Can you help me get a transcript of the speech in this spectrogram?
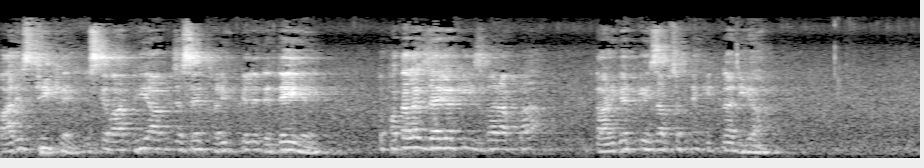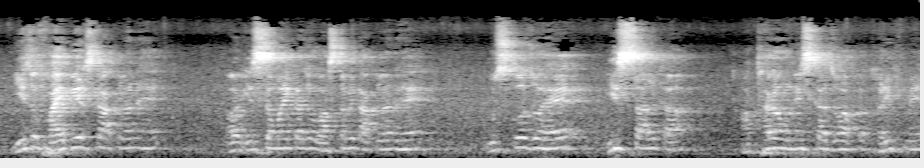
बारिश ठीक है, उसके बाद भी आप जैसे खरीफ के लिए देते ही है तो पता लग जाएगा कि इस बार आपका टारगेट के हिसाब से आपने कितना दिया। ये जो फाइव इयर्स का आकलन है और इस समय का जो वास्तविक आकलन है, उसको जो है इस साल का, अठारह उन्नीस का जो आपका खरीफ में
